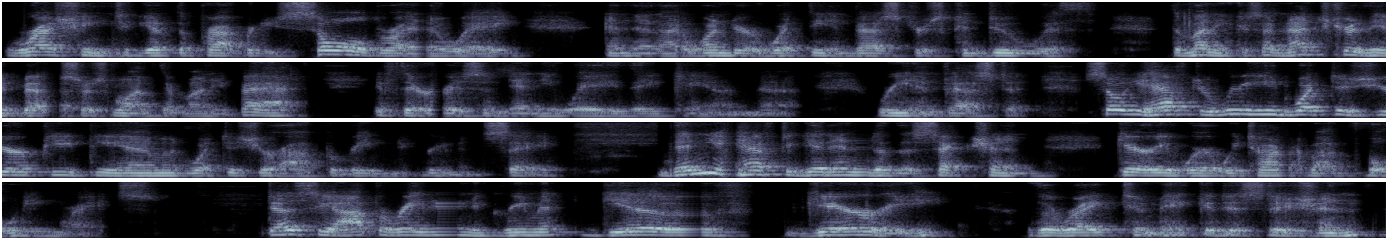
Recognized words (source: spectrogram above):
rushing to get the property sold right away and then I wonder what the investors can do with the money because I'm not sure the investors want their money back if there isn't any way they can uh, reinvest it. So you have to read what does your PPM and what does your operating agreement say. Then you have to get into the section, Gary, where we talk about voting rights. Does the operating agreement give Gary the right to make a decision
